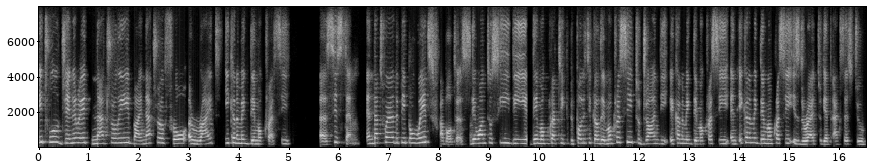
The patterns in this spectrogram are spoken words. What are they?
it will generate naturally, by natural flow, a right economic democracy uh, system. And that's where the people wait about us. They want to see the democratic, the political democracy to join the economic democracy. And economic democracy is the right to get access to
